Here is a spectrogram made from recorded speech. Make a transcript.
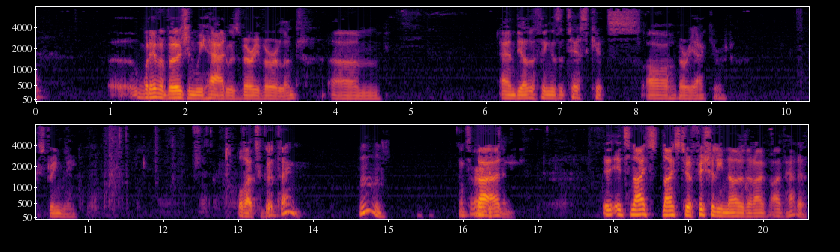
uh, whatever version we had was very virulent, um, and the other thing is the test kits are very accurate, extremely. Well, that's a good thing. Hmm. That's a very But- good thing. It, it's nice nice to officially know that I've I've had it.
